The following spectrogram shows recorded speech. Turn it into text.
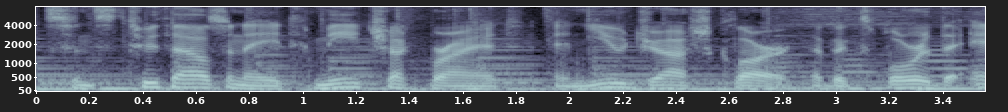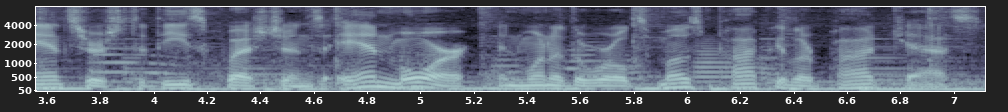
Since 2008, me, Chuck Bryant, and you, Josh Clark, have explored the answers to these questions and more in one of the world's most popular podcasts,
